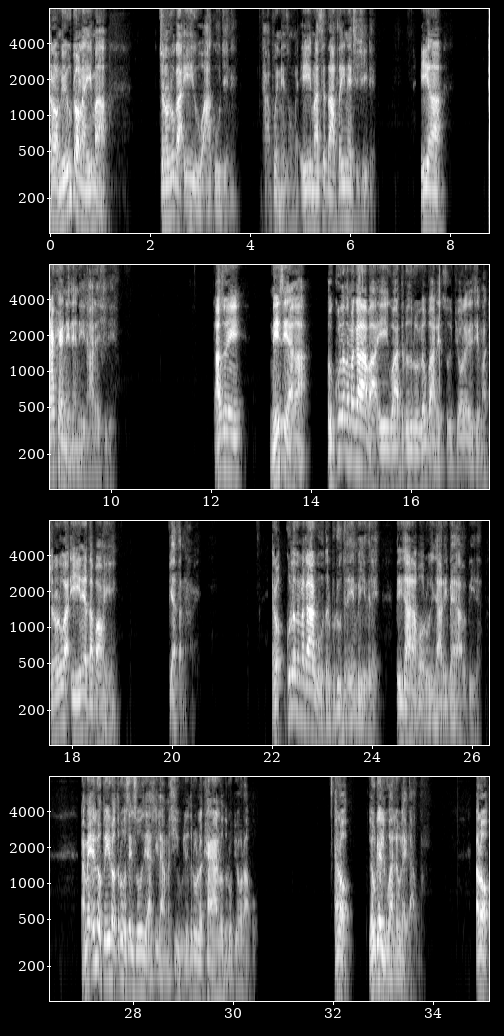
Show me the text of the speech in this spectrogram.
အဲ့တော့နေဦးတော်လိုင်းရေးမှာကျွန်တော်တို့က AA ကိုအားကိုးခြင်းတယ်ဒါအပွင့်နေဆုံးပဲ AA မှာစစ်သားသိန်းနဲ့ချီရှိတယ် AA ကတိုက်ခိုက်နေတဲ့အနေထားလည်းရှိတယ်ဒါဆိုရင်မေးစရာကဟိုကုလသမဂ္ဂကပါ AA ကဒူဒူလောက်ပါတယ်ဆိုပြီးပြောလိုက်တဲ့အချိန်မှာကျွန်တော်တို့က AA နဲ့တပ်ပေါင်းရင်ပြဿနာပဲအဲ့တော့ကုလသမဂ္ဂကိုဘယ်သူသတင်းပေးသလဲပေးကြတာပေါ့ရိုဟင်ဂျာတွေဘက်ကပဲပေးတာ ဒါပေမဲ့အဲ့လိုပေးတော့သူတို့စိတ်ဆိုးစရာရှိလားမရှိဘူးလေသူတို့လည်းခံရလို့သူတို့ပြောတာပေါ့အဲ့တော့လှုပ်တဲ့လူကလှုပ်လိုက်တာပေါ့အဲ့တော့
